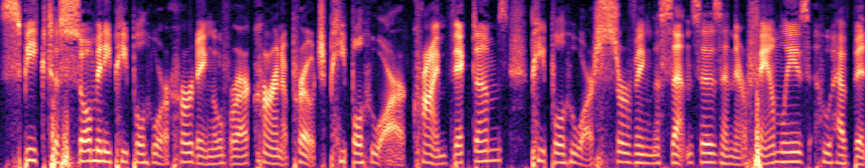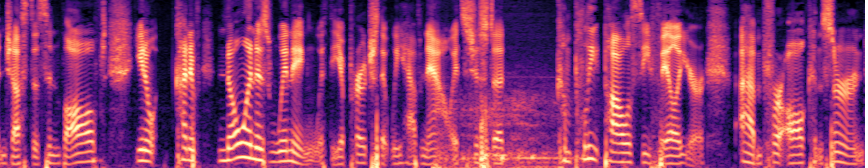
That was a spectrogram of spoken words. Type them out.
speak to so many people who are hurting over our current approach people who are crime victims, people who are serving the sentences, and their families who have been justice involved. You know, kind of no one is winning with the approach that we have now. It's just a complete policy failure um, for all concerned.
